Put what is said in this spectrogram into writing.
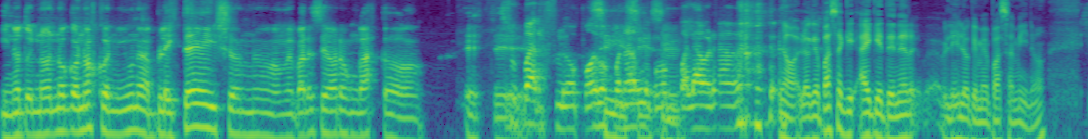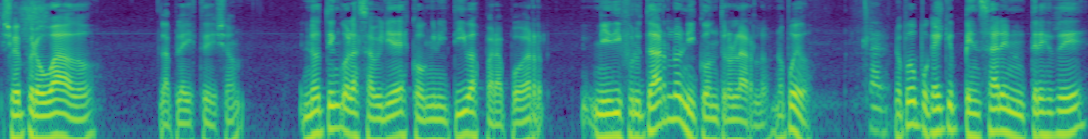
Y no, no, no, conozco ni una PlayStation, no, me parece ahora un gasto... Este... Superfluo, podemos ponerle como palabra. No, lo que pasa es que hay que tener, es lo que me pasa a mí, ¿no? Yo he probado la PlayStation, no tengo las habilidades cognitivas para poder ni disfrutarlo ni controlarlo, no puedo. No puedo porque hay que pensar en 3D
